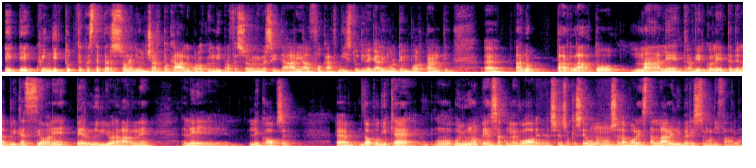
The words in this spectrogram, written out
e, e, quindi tutte queste persone di un certo calibro, quindi professori universitari, avvocati di studi legali molto importanti, eh, hanno parlato male, tra virgolette, dell'applicazione per migliorarne le, le cose. Eh, dopodiché o- ognuno pensa come vuole, nel senso che se uno non se la vuole installare è liberissimo di farla.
